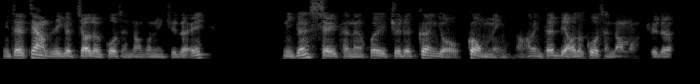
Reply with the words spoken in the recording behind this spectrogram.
你在这样子一个交流过程当中，你觉得，哎，你跟谁可能会觉得更有共鸣？然后你在聊的过程当中，觉得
